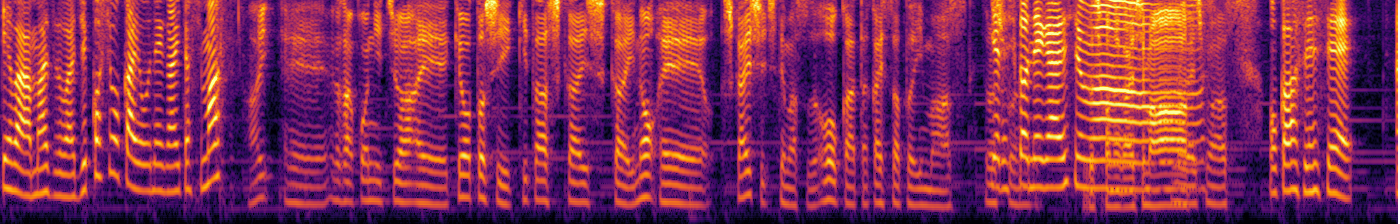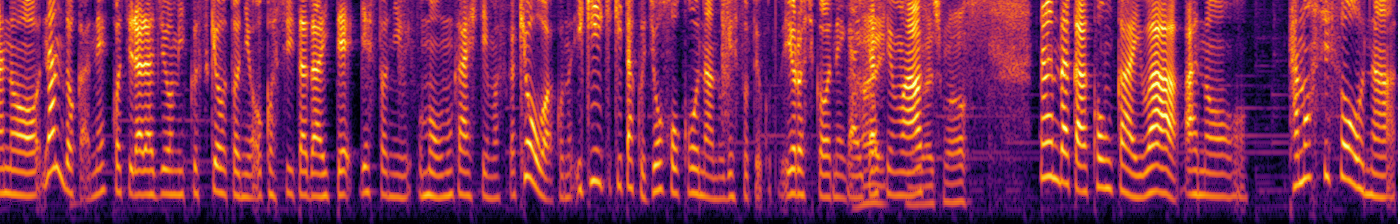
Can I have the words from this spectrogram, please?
では、まずは自己紹介をお願いいたします。はい、えー皆さんこんにちは、えー京都市北歯科医師会の、えー歯科医師してます大川隆久と言いますよよろしくお願いします。よろしくお願いしおます願いします岡川先生あの何度かねこちらラジオミックス京都にお越しいただいてゲストにもうお迎えしていますが今日はこの「生き生き北区情報コーナー」のゲストということでよろしくお願いいたします。はいお願いしますなんだか今回はあの楽しそうな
